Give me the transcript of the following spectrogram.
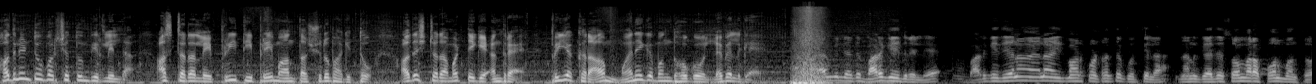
ಹದಿನೆಂಟು ವರ್ಷ ತುಂಬಿರಲಿಲ್ಲ. ಅಷ್ಟರಲ್ಲೇ ಪ್ರೀತಿ, ಪ್ರೇಮ ಅಂತ ಶುರುವಾಗಿತ್ತು. ಅದೆಷ್ಟರ ಮಟ್ಟಿಗೆ ಅಂದ್ರೆ ಪ್ರಿಯಕರ ಮನೆಗೆ ಬಂದು ಹೋಗೋ ಲೆವೆಲ್ಗೆ ಫ್ಯಾಮಿಲಿ ಅದೇ ಬಾಡಿಗೆ ಇದ್ರಲ್ಲಿ ಬಾಡಿಗೆ ಇದೇನೋ ಏನೋ ಇದು ಮಾಡ್ಕೊಂಡ್ರಂತೆ ಗೊತ್ತಿಲ್ಲ. ನನಗೆ ಅದೇ ಸೋಮವಾರ ಫೋನ್ ಬಂತು.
